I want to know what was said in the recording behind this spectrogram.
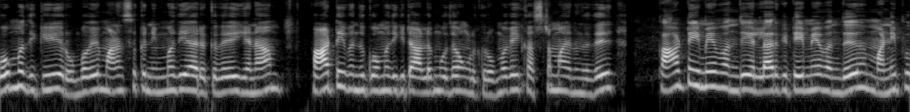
கோமதிக்கு ரொம்பவே மனசுக்கு நிம்மதியாக இருக்குது. ஏன்னா பாட்டி வந்து கோமதி கிட்ட அழும்போது அவங்களுக்கு ரொம்பவே கஷ்டமாக இருந்தது. பாட்டியுமே வந்து எல்லாருக்கிட்டேயுமே வந்து மன்னிப்பு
